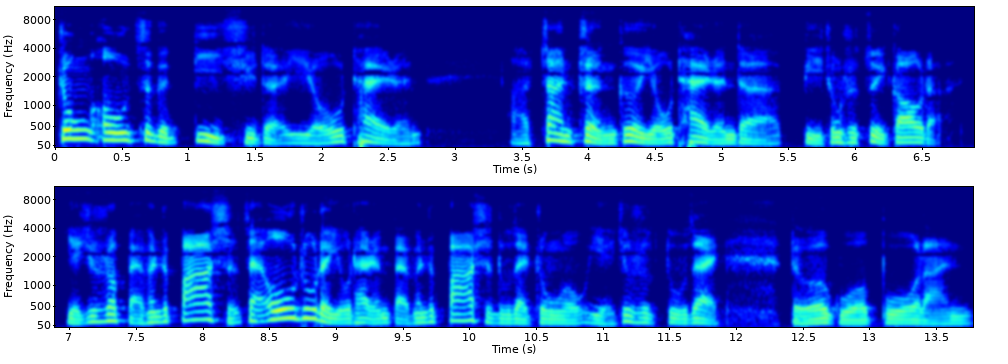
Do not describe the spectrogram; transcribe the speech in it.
中欧这个地区的犹太人啊，占整个犹太人的比重是最高的，也就是说百分之八十，在欧洲的犹太人百分之八十都在中欧，也就是都在德国、波兰、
